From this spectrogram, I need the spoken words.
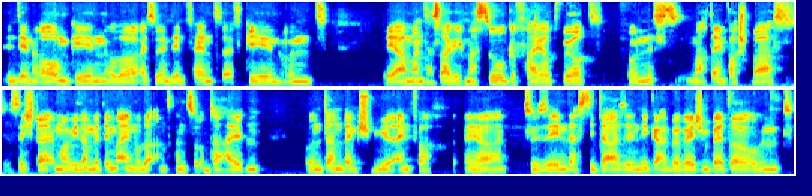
in den Raum gehen oder also in den Fantreff gehen und ja, man da sage ich mal so gefeiert wird und es macht einfach Spaß, sich da immer wieder mit dem einen oder anderen zu unterhalten und dann beim Spiel einfach ja zu sehen, dass die da sind, egal bei welchem Wetter und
